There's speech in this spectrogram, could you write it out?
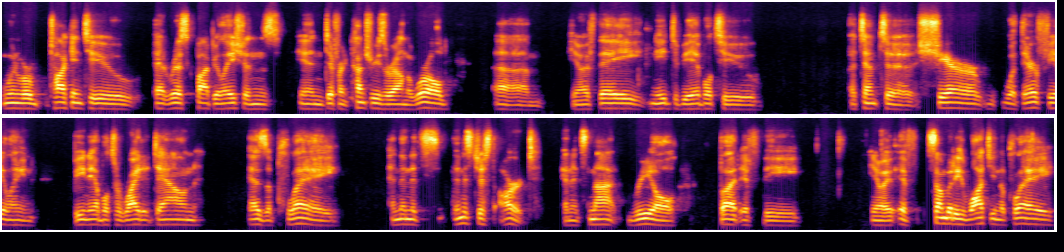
when we're talking to at risk populations in different countries around the world. Um, you know, if they need to be able to attempt to share what they're feeling, being able to write it down as a play, and then it's then it's just art and it's not real. But if the you know if somebody watching the play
